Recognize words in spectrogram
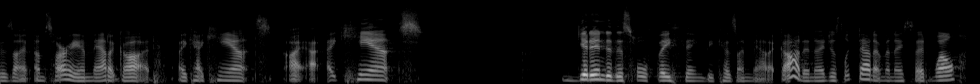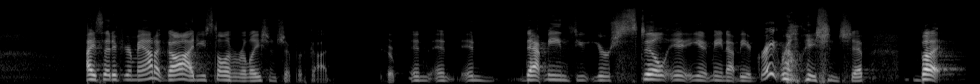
because I, I'm sorry, I'm mad at God. Like I can't, I, I, I can't." get into this whole faith thing because I'm mad at God. And I just looked at him and I said, Well, I said, if you're mad at God, you still have a relationship with God. Yep. And, and, and that means you, you're still, it, it may not be a great relationship, but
